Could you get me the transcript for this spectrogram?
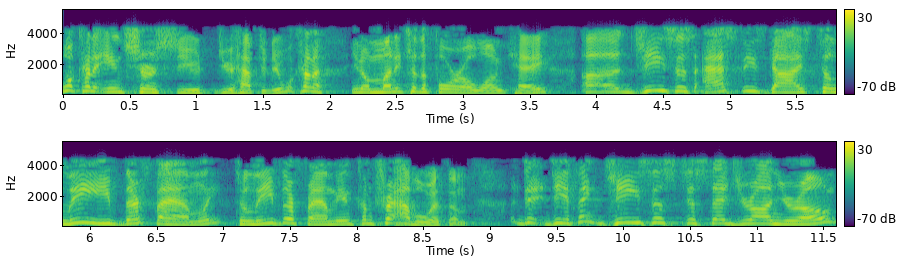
What kind of insurance do you, do you have to do? What kind of, you know, money to the 401k? Uh, Jesus asked these guys to leave their family, to leave their family and come travel with them. Do, do you think Jesus just said you're on your own?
